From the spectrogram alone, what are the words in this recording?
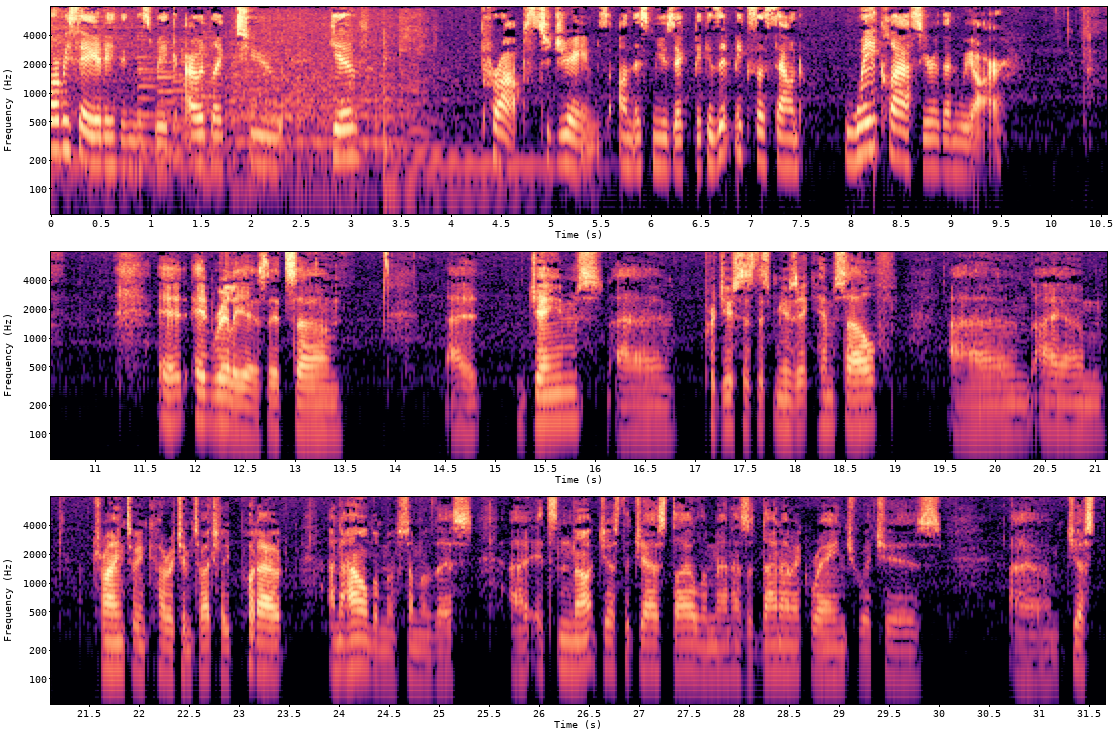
before we say anything this week, I would like to give props to James on this music because it makes us sound way classier than we are. It it really is. It's um, uh, James uh, produces this music himself, and I am trying to encourage him to actually put out an album of some of this. Uh, it's not just the jazz style. The man has a dynamic range which is um, just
